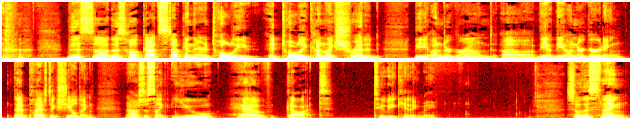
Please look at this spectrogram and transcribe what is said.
this uh, this hook got stuck in there and totally it totally kind of like shredded the underground uh, the the undergirding that plastic shielding and I was just like you have got to be kidding me So this thing,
